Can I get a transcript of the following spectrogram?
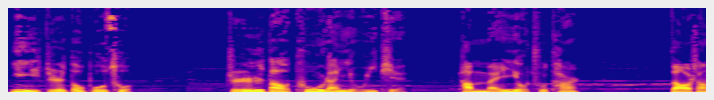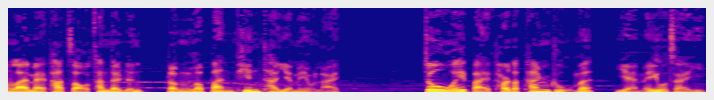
一直都不错。直到突然有一天，他没有出摊儿，早上来买他早餐的人。等了半天，他也没有来。周围摆摊的摊主们也没有在意，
